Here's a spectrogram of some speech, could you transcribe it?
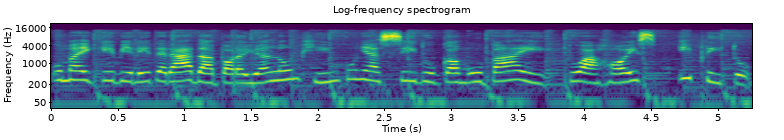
Uma equipe liderada por Yuan Longping, conhecido como o pai do arroz híbrido,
